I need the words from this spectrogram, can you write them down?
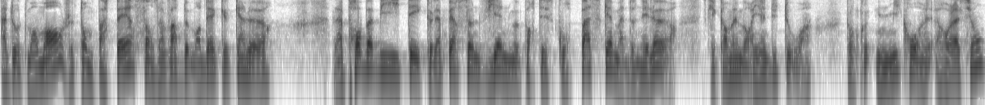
à d'autres moments, je tombe par terre sans avoir demandé à quelqu'un l'heure. La probabilité que la personne vienne me porter secours parce qu'elle m'a donné l'heure, ce qui est quand même rien du tout. Hein. Donc une micro-relation,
